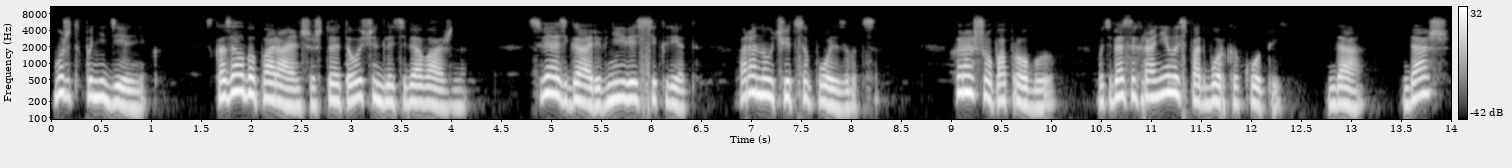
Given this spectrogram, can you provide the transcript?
Может, в понедельник. Сказал бы пораньше, что это очень для тебя важно. Связь, Гарри, в ней весь секрет. Пора научиться пользоваться. Хорошо, попробую. У тебя сохранилась подборка копий? Да. Дашь?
